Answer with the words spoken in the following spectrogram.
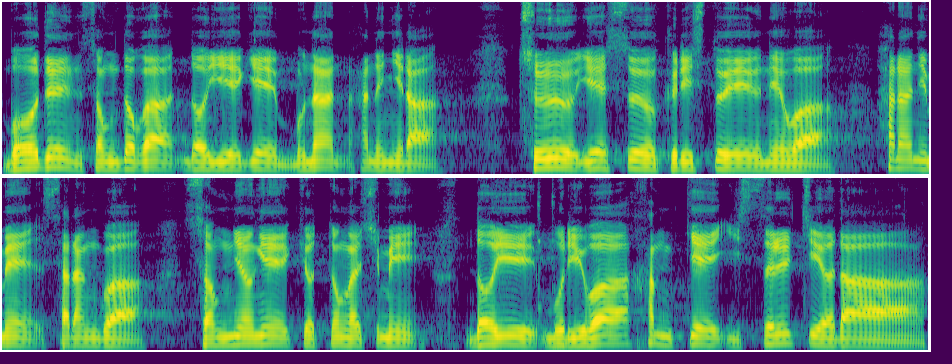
모든 성도가 너희에게 문안하느니라 주 예수 그리스도의 은혜와 하나님의 사랑과 성령의 교통하심이 너희 무리와 함께 있을지어다.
